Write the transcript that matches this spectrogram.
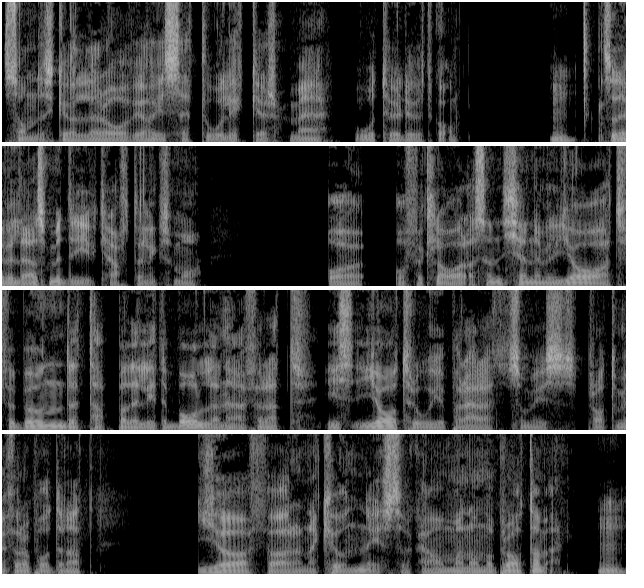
som det skulle och vi har ju sett olyckor med oturlig utgång. Mm. Så det är väl det som är drivkraften liksom att, att, att förklara. Sen känner väl jag att förbundet tappade lite bollen här för att jag tror ju på det här som vi pratade om i förra podden att gör förarna kunnig så kan man någon att prata med. Mm.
